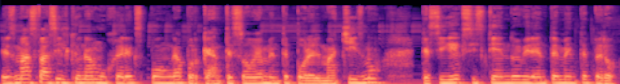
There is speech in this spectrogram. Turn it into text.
Es más fácil que una mujer exponga, porque antes obviamente por el machismo, que sigue existiendo evidentemente, pero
